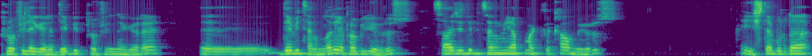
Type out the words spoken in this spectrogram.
profile göre, debi profiline göre e, debi tanımları yapabiliyoruz. Sadece debi tanımı yapmakla kalmıyoruz. E işte burada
